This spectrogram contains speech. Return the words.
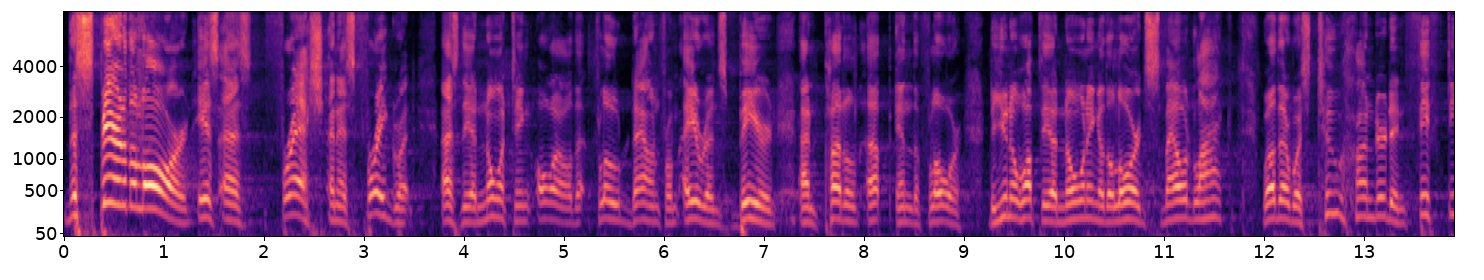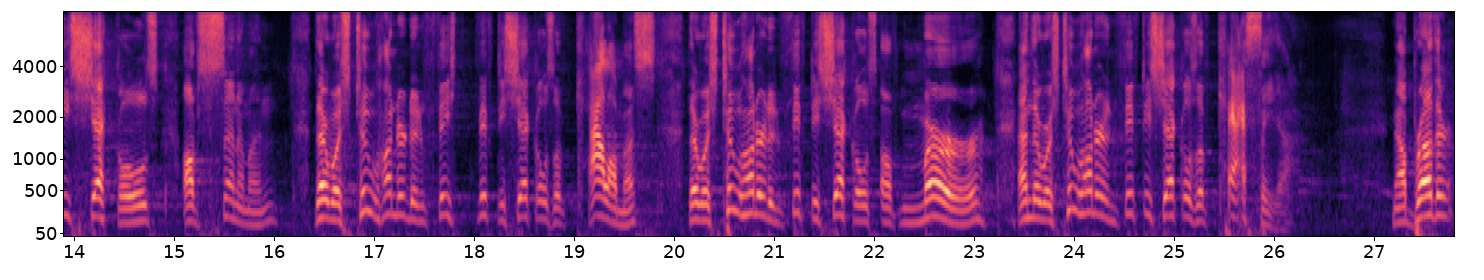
The Spirit of the Lord is as fresh and as fragrant as the anointing oil that flowed down from Aaron's beard and puddled up in the floor. Do you know what the anointing of the Lord smelled like? Well, there was 250 shekels of cinnamon. There was 250 shekels of calamus. There was 250 shekels of myrrh. And there was 250 shekels of cassia. Now, brother,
